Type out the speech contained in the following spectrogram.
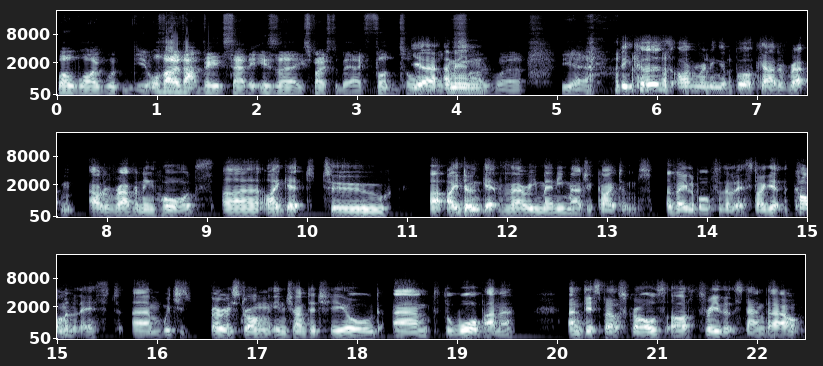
well, why wouldn't you? Although that being said, it is a, supposed to be a fun tournament. Yeah, I mean- so, uh, yeah, because I'm running a book out of Ra- out of Ravening Hordes, uh, I get to. I I don't get very many magic items available for the list. I get the common list, um, which is very strong. Enchanted Shield and the War Banner and Dispel Scrolls are three that stand out.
